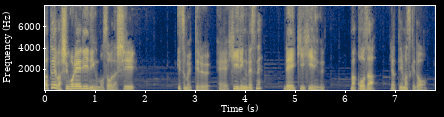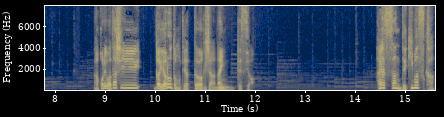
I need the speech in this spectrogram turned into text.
例えば守護霊リーディングもそうだし、いつも言ってる、えー、ヒーリングですね。霊気ヒーリング。まあ、講座やっていますけど、あ、これ私がやろうと思ってやったわけじゃないんですよ。林さんできますか？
